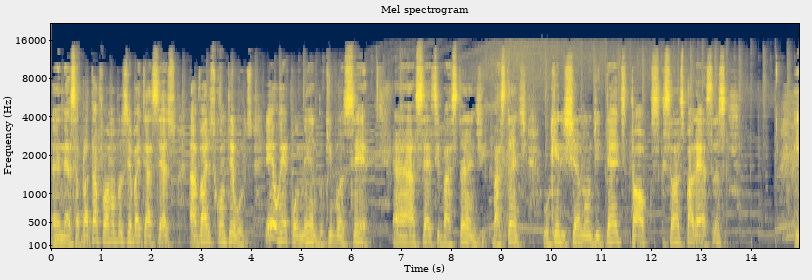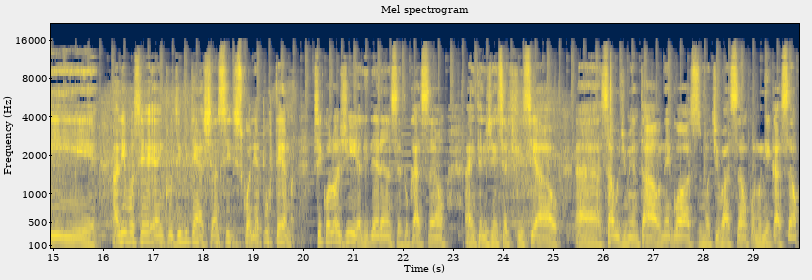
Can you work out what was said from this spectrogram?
eh, nessa plataforma, você vai ter acesso a vários conteúdos. Eu recomendo que você eh, acesse bastante, bastante o que eles chamam de TED Talks, que são as palestras e ali você eh, inclusive tem a chance de escolher por tema psicologia, liderança, educação, a inteligência artificial, a saúde mental, negócios, motivação, comunicação,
